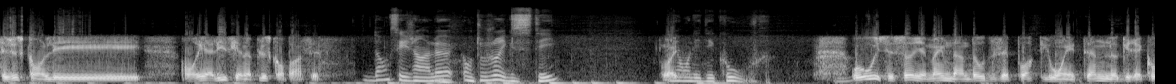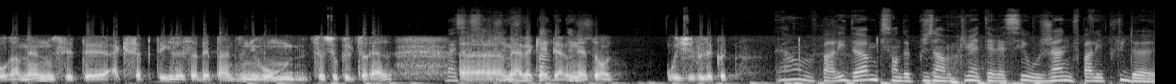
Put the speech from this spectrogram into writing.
C'est juste qu'on les, on réalise qu'il y en a plus qu'on pensait. Donc, ces gens-là ont toujours existé. Et on les découvre. Oui, oui, c'est ça. Il y a même dans d'autres époques lointaines, le gréco-romaine, où c'était accepté. Là, ça dépend du niveau socioculturel. Ben, euh, mais avec Internet, on... oui, je vous écoute. Non, vous parlez d'hommes qui sont de plus en plus intéressés aux jeunes. Vous parlez plus de.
